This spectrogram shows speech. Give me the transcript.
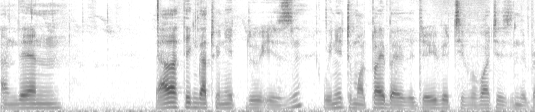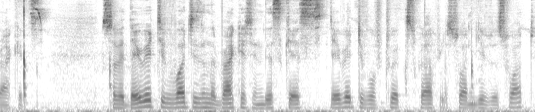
and then the other thing that we need to do is we need to multiply by the derivative of what is in the brackets. So the derivative of what is in the brackets in this case derivative of 2x squared plus 1 gives us what?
